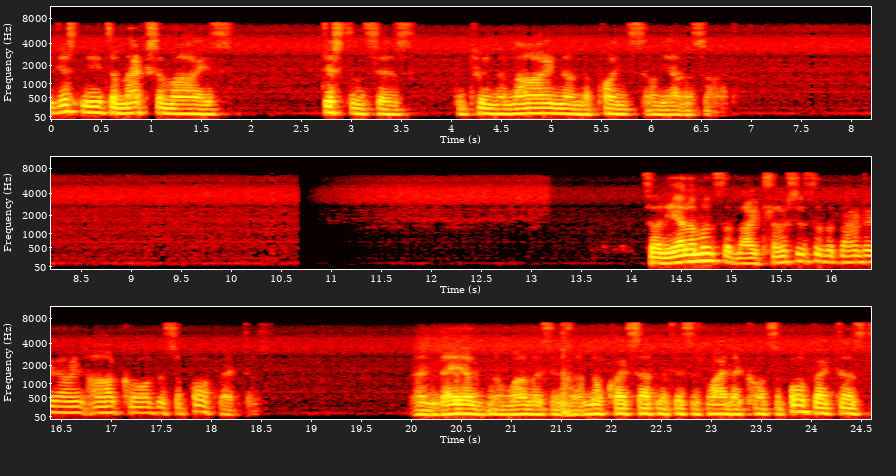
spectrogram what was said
we just need to maximize distances between the line and the points on the other side. So the elements that lie closest to the boundary line are called the support vectors. And they are, well, this is, I'm not quite certain if this is why they're called support vectors,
